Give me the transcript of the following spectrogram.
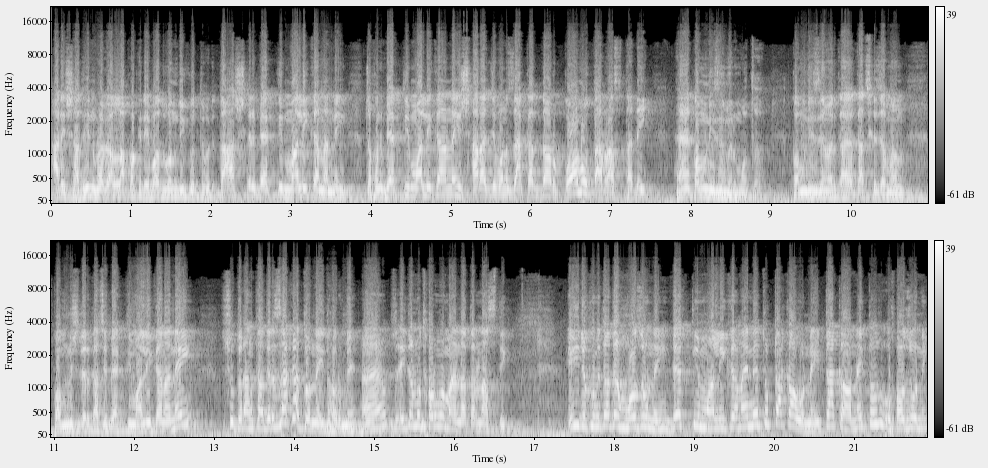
আর এই স্বাধীনভাবে আল্লাহ পাকের এবাদবন্দি করতে পারে। দাসের ব্যক্তি মালিকানা নেই। যখন ব্যক্তি মালিকানা নেই, সারা জীবন জাকাত দেওয়ার কোনো তার রাস্তা নেই। হ্যাঁ কমিউনিজমের মতো। কমিউনিজমের কাছে যেমন কমিউনিস্টদের কাছে ব্যক্তি মালিকানা নেই, সুতরাং তাদের জাকাতও নেই ধর্মে। হ্যাঁ এই জন্য ধর্ম মানে না, তার নাস্তিক। এইরকমই তাদের হজও নেই। ব্যক্তি মালিকানায় নেই তো টাকাও নেই টাকাও নেই তো হজও নেই।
